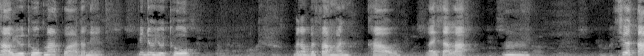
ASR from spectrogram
ข่าว YouTube มากกว่าตอนนี้ พี่ดู YouTube ไม่ต้องไปฟังมันข่าวไร้สาระ อืม เชื่อตา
